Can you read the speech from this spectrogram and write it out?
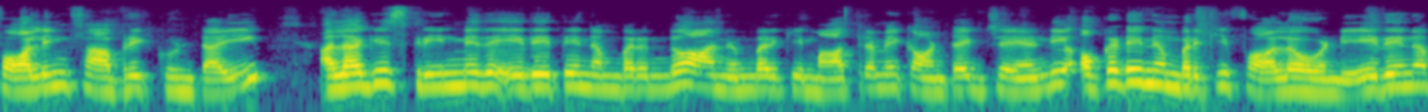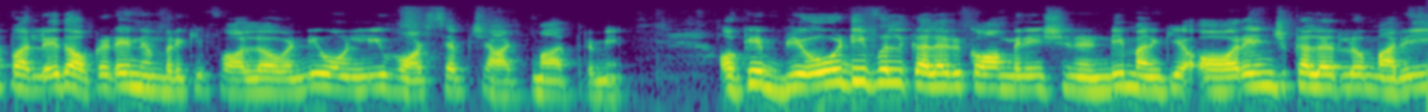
ఫాలింగ్ ఫ్యాబ్రిక్ ఉంటాయి. అలాగే స్క్రీన్ మీద ఏదైతే నెంబర్ ఉందో ఆ నెంబర్కి మాత్రమే కాంటాక్ట్ చేయండి. ఒకటే నెంబర్కి ఫాలో అవ్వండి. ఏదైనా పర్లేదు ఒకటే నెంబర్కి ఫాలో అవ్వండి. ఓన్లీ వాట్సాప్ చాట్ మాత్రమే. ఓకే బ్యూటిఫుల్ కలర్ కాంబినేషన్ అండి. మనకి ఆరెంజ్ కలర్లో మరీ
